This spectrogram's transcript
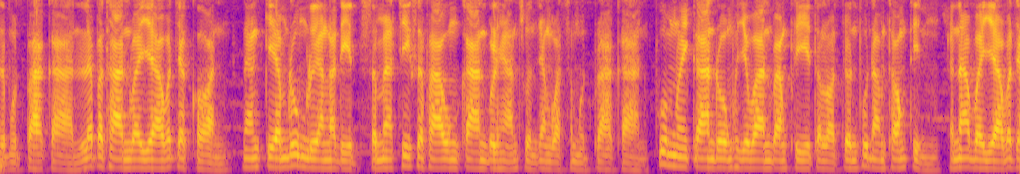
สมุทรปราการ และประธานวายาวัจกร นางเจียมรุ่งเรืองอดีตสมาชิกสภาองค์การบริหารส่วนจังหวัดสมุทรปราการ ผู้อำนวยการโรงพยาบาลบางพลีตลอดจนผู้นำท้องถิ่นคณะวายาวัจ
